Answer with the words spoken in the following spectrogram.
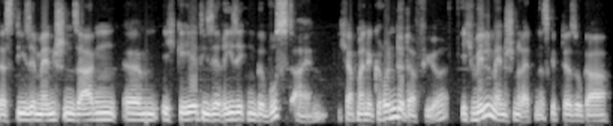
dass diese Menschen sagen, ähm, ich gehe diese Risiken bewusst ein. Ich habe meine Gründe dafür. Ich will Menschen retten. Es gibt ja sogar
